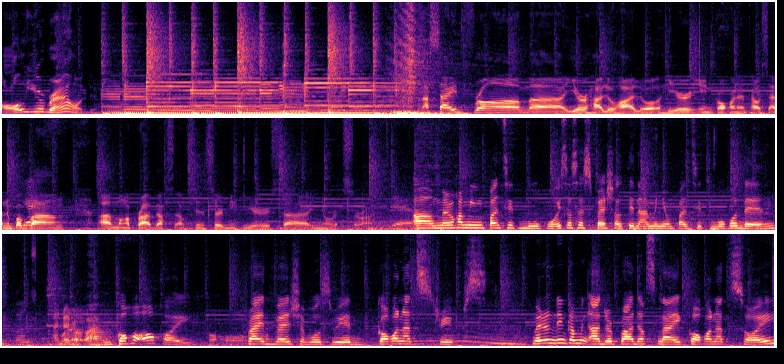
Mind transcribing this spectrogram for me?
all year round. Aside from ah, your halo-halo here in Coconut House, ano pa bang ah, mga products ang sinaserve niyo here sa inyong restaurant? um, meron kaming pansit buko. Isa sa specialty namin yung pansit buko din. Ano pa? Um, Coco Okoy. Fried vegetables with coconut strips. Meron din kaming other products like coconut soy,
